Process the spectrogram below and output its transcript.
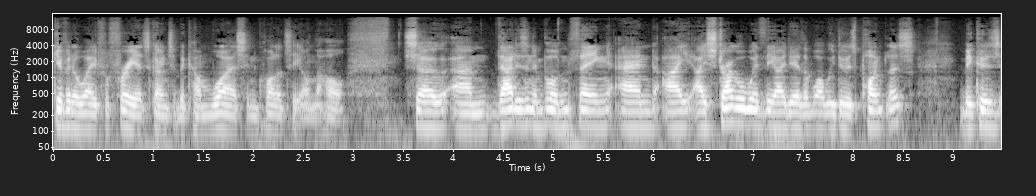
give it away for free, it's going to become worse in quality on the whole. So um, that is an important thing, and I, I struggle with the idea that what we do is pointless, because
